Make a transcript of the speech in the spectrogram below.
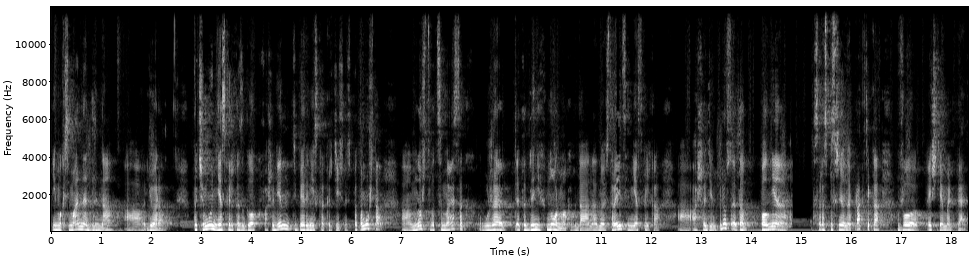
и максимальная длина а, URL. Почему несколько заголовков H1 теперь низкая критичность? Потому что а, множество CMS уже это для них норма, когда на одной странице несколько а, H1. Плюс это вполне распространенная практика в HTML5.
